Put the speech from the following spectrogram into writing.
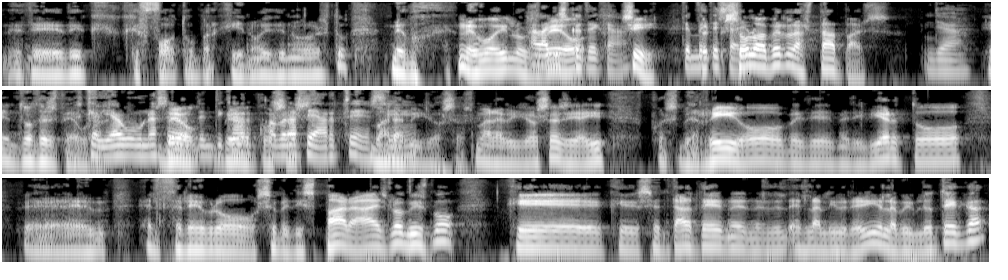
de- de- de- qué foto por aquí no y no esto me voy, me voy y los A la veo discoteca. sí Te metes ahí. solo a ver las tapas Ya. y entonces veo Es que había algunas veo- auténticas veo cosas obras de arte, sí. maravillosas maravillosas y ahí pues me río me, me divierto eh, el cerebro se me dispara es lo mismo que, que sentarte en, el- en la librería en la biblioteca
